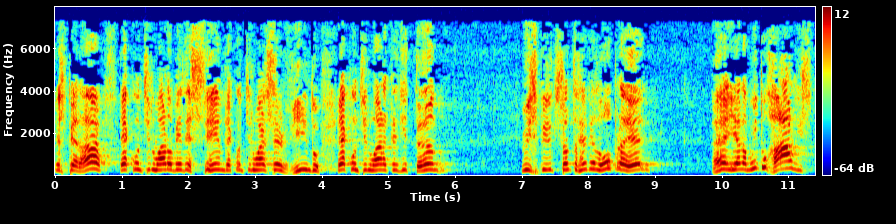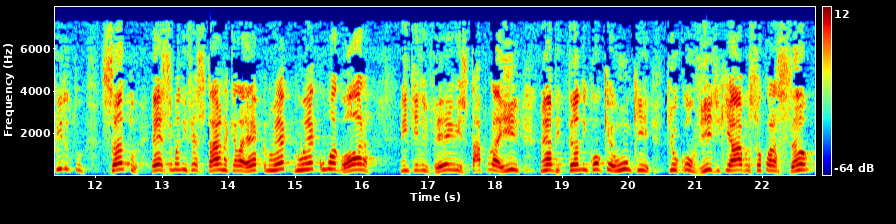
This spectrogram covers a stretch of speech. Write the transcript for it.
Esperar é continuar obedecendo, é continuar servindo, é continuar acreditando. E o Espírito Santo revelou para ele é, e era muito raro o Espírito Santo é, se manifestar naquela época, não é, não é como agora, em que ele veio e está por aí, né, habitando em qualquer um que, que o convide, que abra o seu coração.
